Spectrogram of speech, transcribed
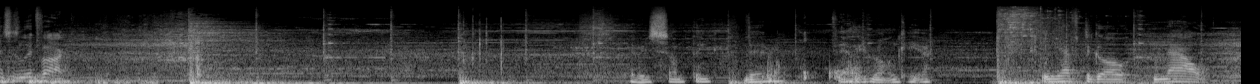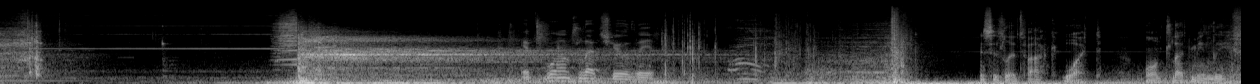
This is Litvak. There is something very, very wrong here. We have to go now. It won't let you leave. Mrs. Litvak, what won't let me leave?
